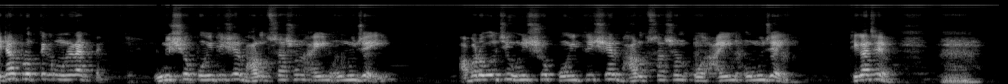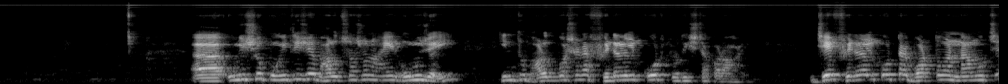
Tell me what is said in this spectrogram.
এটা প্রত্যেকে মনে রাখবেন, উনিশশো পঁয়ত্রিশের ভারত শাসন আইন অনুযায়ী, আবারও বলছি উনিশশো পঁয়ত্রিশের ভারত শাসন ও আইন অনুযায়ী, ঠিক আছে? উনিশশো পঁয়ত্রিশের ভারত শাসন আইন অনুযায়ী কিন্তু ভারতবর্ষে একটা ফেডারেল কোর্ট প্রতিষ্ঠা করা হয়। যে ফেডারেল কোর্টটার বর্তমান নাম হচ্ছে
